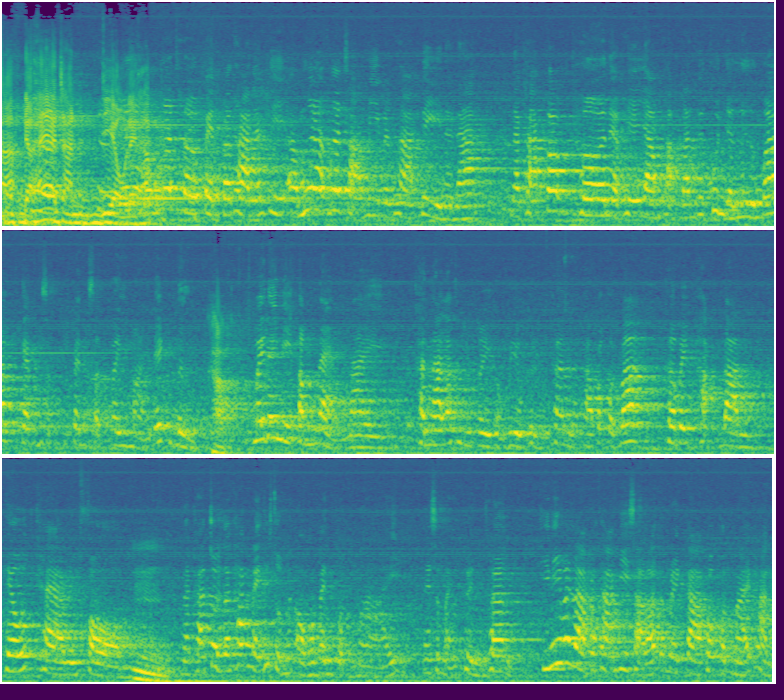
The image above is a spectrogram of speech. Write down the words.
ฮะเดี๋ยวให้อาจารย์เดี่ยวเลยครับเมื่อเธอเป็นประธานาธิบดีเอ่อเมื่อเมื่อสามีเป็นประธานาธิบดีเนี่ยนะนะคะก็เธอเนี่ยพยายามผลักดันคือคุณอย่าลืมว่าแกเป็นสเป็นสตรีหมายเลขหนึ่งครับไม่ได้มีตำแหน่งในคณะรัฐมนตรีของบิลคลินตันนะคะปรากฏว่าเธอไปผลักดัน health care reform อืมนะคะจนกระทั่งในที่สุดมันออกมาเป็นกฎหมายในสมัยคลินตันทีนี้เวลาประธานาธิบดีสหรัฐอเมริกาพอกฎหมายผ่าน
